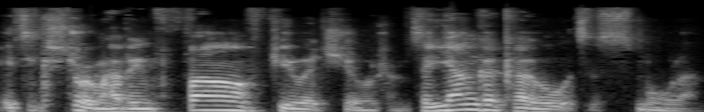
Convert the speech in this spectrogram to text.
it's extraordinary having far fewer children. So, younger cohorts are smaller.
